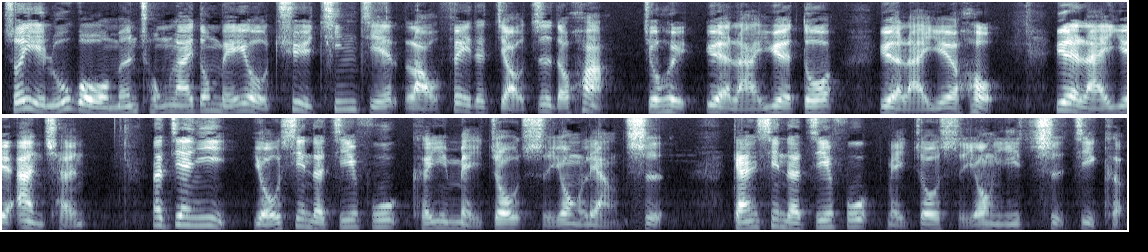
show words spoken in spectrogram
所以如果我们从来都没有去清洁老废的角质的话，就会越来越多、越来越厚、越来越暗沉。那建议油性的肌肤可以每周使用两次。干性的肌肤每周使用一次即可。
